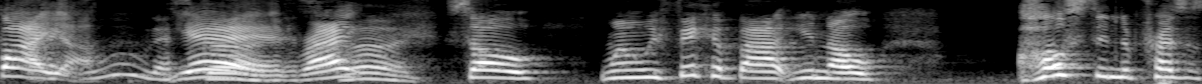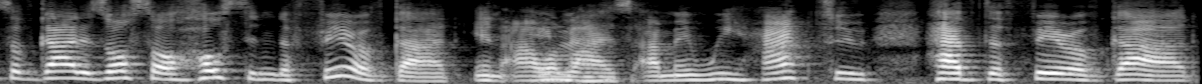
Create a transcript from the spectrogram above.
fire. Ooh, that's yeah, right? good. So when we think about, you know, hosting the presence of God is also hosting the fear of God in our lives. I mean, we have to have the fear of God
